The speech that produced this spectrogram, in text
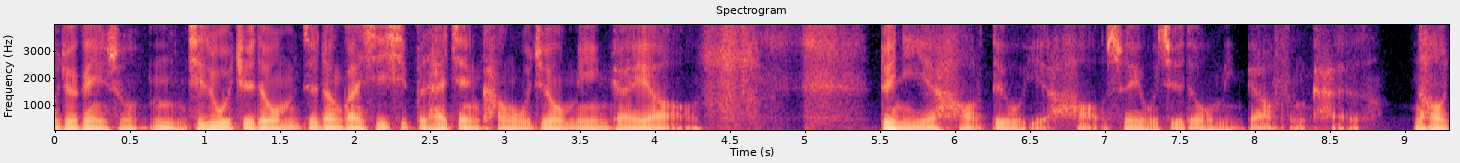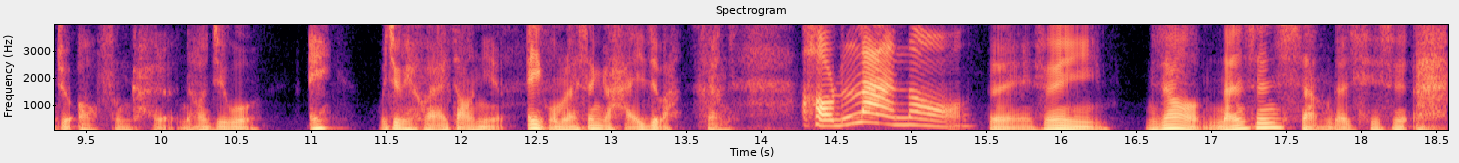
我就跟你说，嗯，其实我觉得我们这段关系其实不太健康，我觉得我们应该要对你也好，对我也好，所以我觉得我们应该要分开了。然后就哦分开了，然后结果哎，我就可以回来找你了，哎，我们来生个孩子吧，这样子。好烂哦，对，所以你知道，男生想的其实，唉，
